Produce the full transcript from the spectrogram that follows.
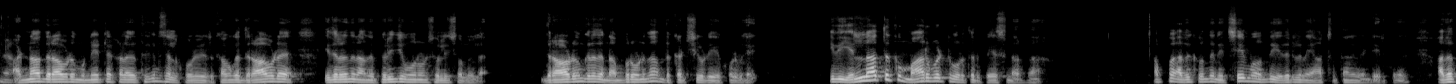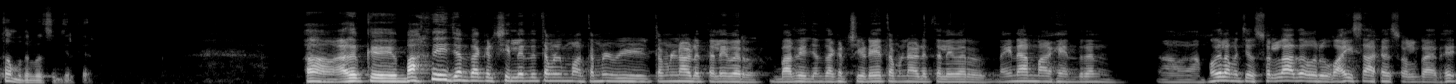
அண்ணா திராவிட முன்னேற்ற கழகத்துக்குன்னு சில கொள்கை இருக்கு. அவங்க திராவிட இதுல இருந்து நாங்க பிரிஞ்சு போகணும்னு சொல்லி சொல்லல. திராவிடங்கிறத நம்புறோம்னு தான் அந்த கட்சியுடைய கொள்கை. இது எல்லாத்துக்கும் மாறுபட்டு ஒருத்தர் பேசினார்னா அப்ப அதுக்கு வந்து நிச்சயமா வந்து எதிர்வினை ஆற்றத்தானே வேண்டியிருக்கிறது. அதைத்தான் முதல்வர் செஞ்சிருக்காரு. அதுக்கு அதற்கு பாரதிய ஜனதா கட்சியிலிருந்து தமிழ் தமிழ் தமிழ்நாடு தலைவர் பாரதிய ஜனதா கட்சியுடைய தமிழ்நாடு தலைவர் நயினார் நாகேந்திரன். முதலமைச்சர் சொல்லாத ஒரு வாய்ஸாக சொல்றாரு.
